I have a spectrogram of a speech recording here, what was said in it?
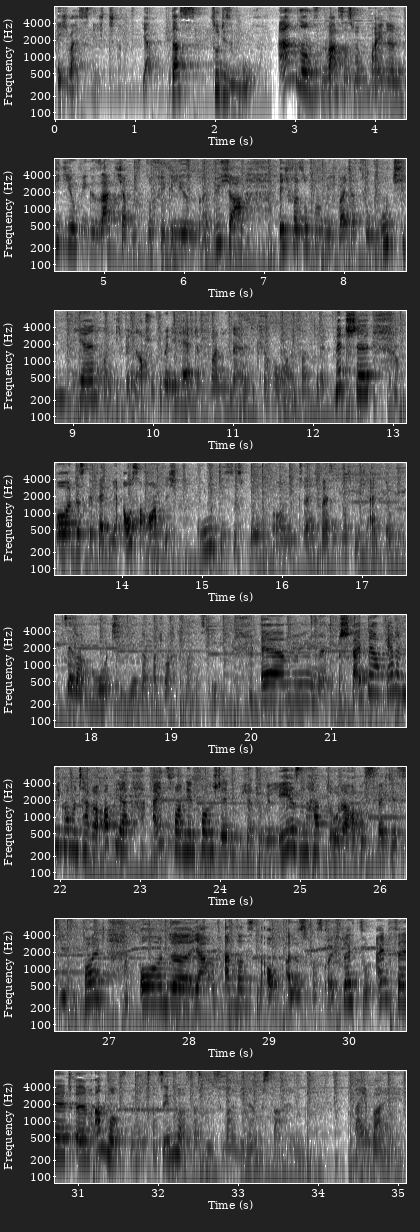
ich weiß es nicht. Ja, das zu diesem Buch. Ansonsten war es das mit meinem Video. Wie gesagt, ich habe nicht so viel gelesen, drei Bücher. Ich versuche mich weiter zu motivieren und ich bin auch schon über die Hälfte von äh, Die Knochenohren von David Mitchell und es gefällt mir außerordentlich gut, dieses Buch und äh, ich weiß, ich muss mich halt irgendwie selber motivieren. Ne? Manchmal hat man das eben. Ähm, schreibt mir auch gerne in die Kommentare, ob ihr eins von den vorgestellten Büchern schon gelesen habt oder ob ihr es vielleicht jetzt lesen wollt und äh, ja, und ansonsten auch alles, was euch vielleicht so einfällt. Ähm, ansonsten sehen wir uns das nächste Mal wieder. Bis dahin. Bye, bye.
